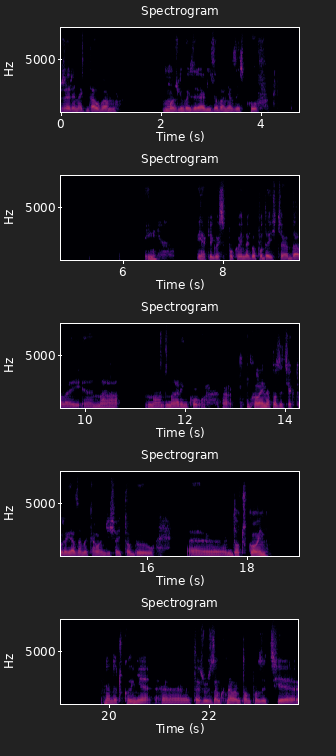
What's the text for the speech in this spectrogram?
że rynek dał Wam możliwość zrealizowania zysków i jakiegoś spokojnego podejścia dalej e, na, na, na rynku. E, kolejne pozycje, które ja zamykałem dzisiaj, to był e, Dogecoin. Na Dogecoinie też już zamknąłem tą pozycję,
